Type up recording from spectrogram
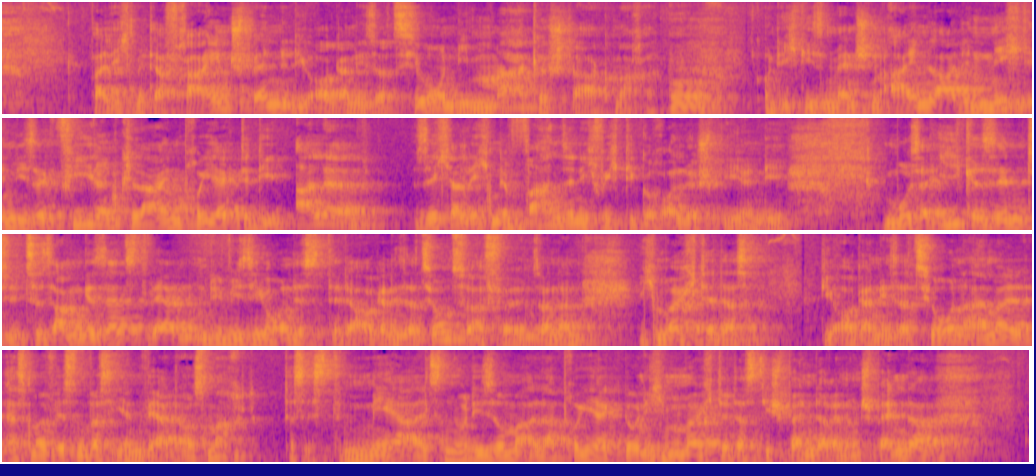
Weil ich mit der freien Spende die Organisation, die Marke stark mache. Mhm. Und ich diesen Menschen einlade, nicht in diese vielen kleinen Projekte, die alle sicherlich eine wahnsinnig wichtige Rolle spielen, die Mosaike sind, die zusammengesetzt werden, um die Vision des, der Organisation zu erfüllen, sondern ich möchte, dass die Organisation einmal erstmal wissen, was ihren Wert ausmacht. Das ist mehr als nur die Summe aller Projekte und ich möchte, dass die Spenderinnen und Spender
